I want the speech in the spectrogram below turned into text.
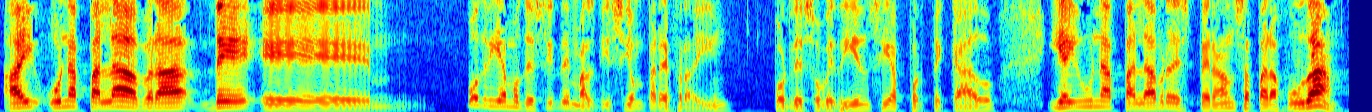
hay una palabra de, eh, podríamos decir, de maldición para Efraín, por desobediencia, por pecado, y hay una palabra de esperanza para Judá.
